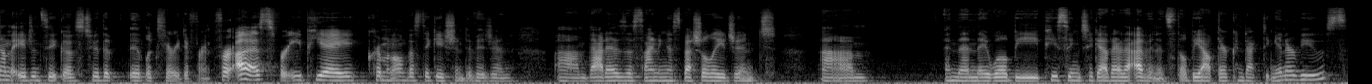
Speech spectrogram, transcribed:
on the agency it goes to, the, it looks very different. For us, for EPA Criminal Investigation Division, um, that is assigning a special agent, um, and then they will be piecing together the evidence. They'll be out there conducting interviews.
